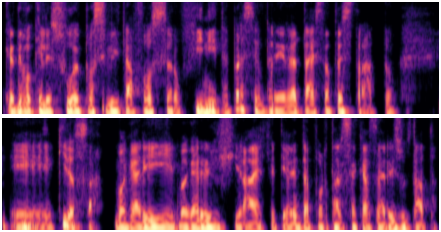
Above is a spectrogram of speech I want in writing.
credevo che le sue possibilità fossero finite per sempre, in realtà è stato estratto. E chi lo sa, magari, magari riuscirà effettivamente a portarsi a casa il risultato.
